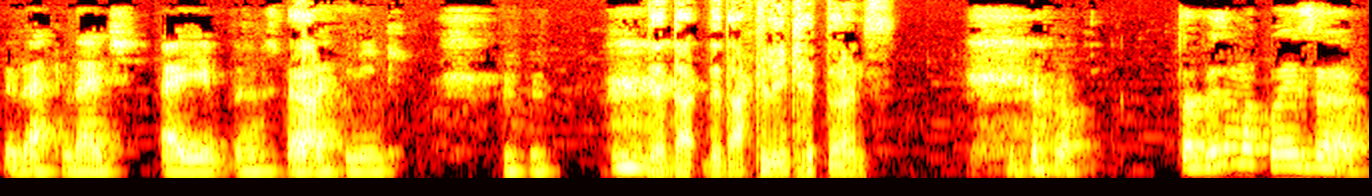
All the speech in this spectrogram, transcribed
The Dark Knight. Aí, por exemplo, é. Dark Link. The, da The Dark Link Returns. talvez uma coisa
